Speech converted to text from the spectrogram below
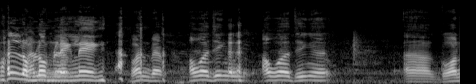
ฟันลมลมๆเลงฟันแบบเอาก็จริง เอาก็จริงอะเอ่อก่อน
